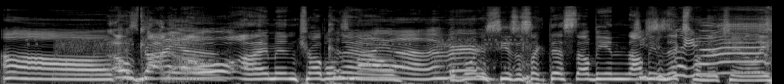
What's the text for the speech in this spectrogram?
Oh, Oh, God. Maya. Oh, I'm in trouble now. Maya, If? Morgan sees us like this, I'll be in. I'll She's be the next like, one there, Channeling.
